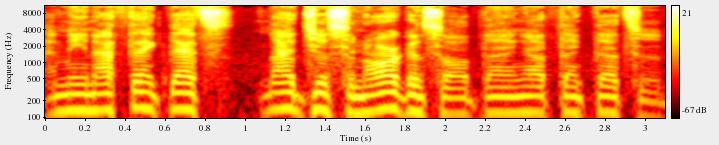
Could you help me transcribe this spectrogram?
I mean, I think that's not just an Arkansas thing. I think that's a.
